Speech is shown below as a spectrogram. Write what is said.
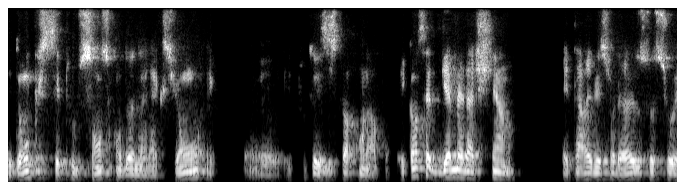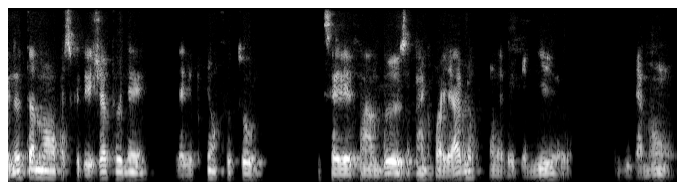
Et donc, c'est tout le sens qu'on donne à l'action et, euh, et, toutes les histoires qu'on a. Et quand cette gamelle à chien est arrivée sur les réseaux sociaux, et notamment parce que des Japonais l'avaient pris en photo et que ça avait fait un buzz incroyable, on avait gagné euh, évidemment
